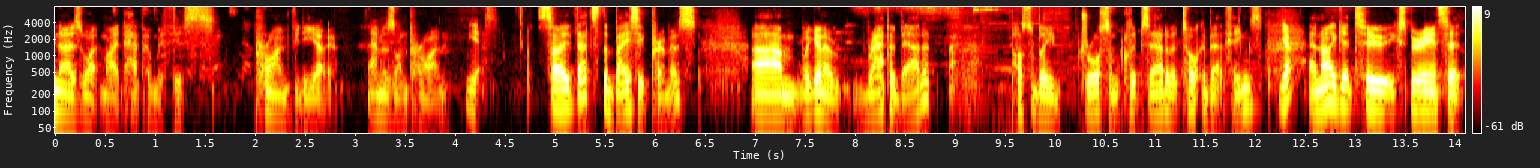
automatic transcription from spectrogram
knows what might happen with this Prime Video, Amazon Prime. Yes. So that's the basic premise. Um, we're going to rap about it, possibly draw some clips out of it, talk about things. Yep. And I get to experience it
